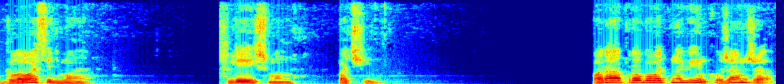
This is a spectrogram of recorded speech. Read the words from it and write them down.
Глава седьмая. Флейшман. Почин. Пора опробовать новинку, Жан-Жак.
